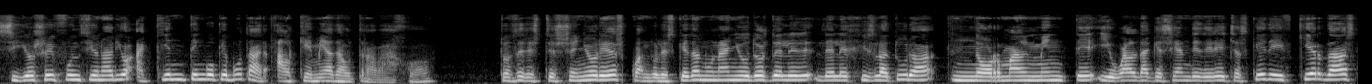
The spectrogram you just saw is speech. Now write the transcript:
Si yo soy funcionario, ¿a quién tengo que votar? Al que me ha dado trabajo. Entonces, estos señores, cuando les quedan un año o dos de, legislatura, normalmente, igual que sean de derechas que de izquierdas,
